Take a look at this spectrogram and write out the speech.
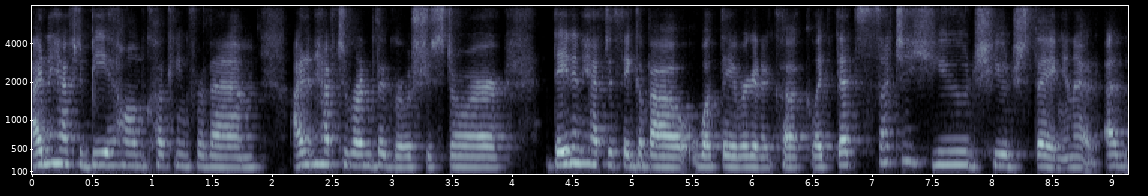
I didn't have to be home cooking for them. I didn't have to run to the grocery store. They didn't have to think about what they were going to cook. Like that's such a huge, huge thing. And I, I,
